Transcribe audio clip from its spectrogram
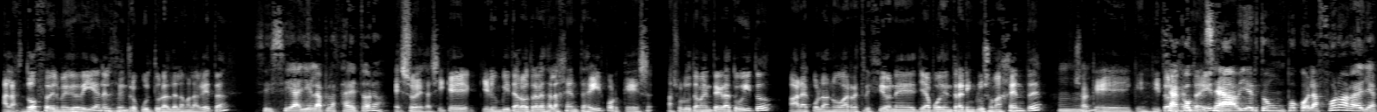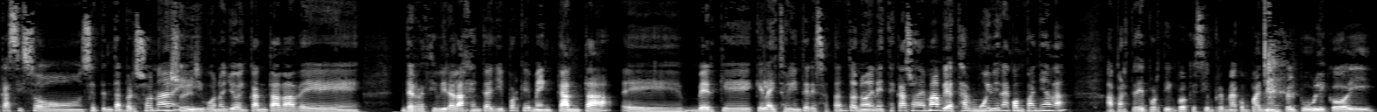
a las 12 del mediodía, en el Centro Cultural de la Malagueta. Sí, sí, allí en la Plaza de Toro. Eso es, así que quiero invitar otra vez a la gente a ir porque es absolutamente gratuito. Ahora con las nuevas restricciones ya puede entrar incluso más gente. O sea que, que invito Se a la gente a ir. se ha abierto un poco el aforo, ahora ya casi son 70 personas Eso y es. bueno, yo encantada de, de recibir a la gente allí porque me encanta eh, ver que, que la historia interesa tanto, ¿no? En este caso además voy a estar muy bien acompañada, aparte de por ti porque siempre me acompaña entre el público y,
